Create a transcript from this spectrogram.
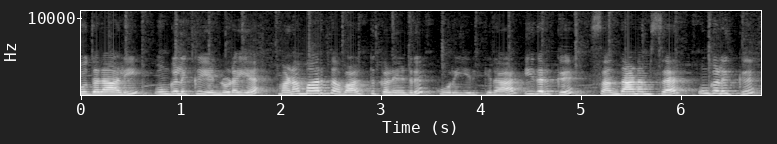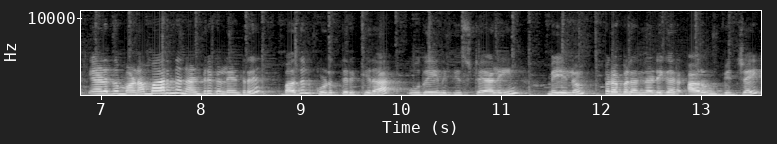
முதலாளி உங்களுக்கு என்னுடைய மனமார்ந்த வாழ்த்துக்கள் என்று கூறியிருக்கிறார். இதற்கு சந்தானம் சார் உங்களுக்கு எனது மனமார்ந்த நன்றிகள் என்று பதில் கொடுத்திருக்கிறார் உதயநிதி ஸ்டாலின். மேலும் பிரபல நடிகர் அருண் விஜய்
